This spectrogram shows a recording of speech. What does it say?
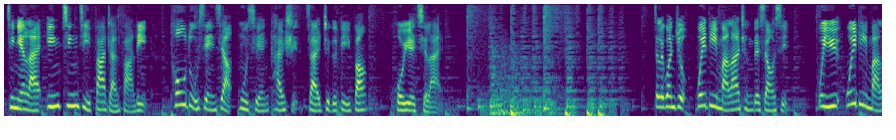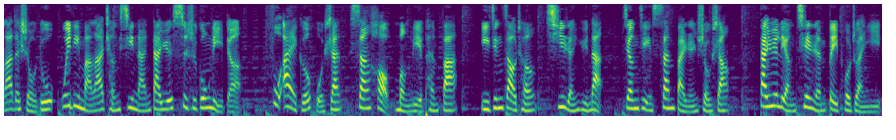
近年来，因经济发展乏力，偷渡现象目前开始在这个地方活跃起来。再来关注危地马拉城的消息。位于危地马拉的首都危地马拉城西南大约四十公里的富艾格火山三号猛烈喷发，已经造成七人遇难，将近三百人受伤，大约两千人被迫转移。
